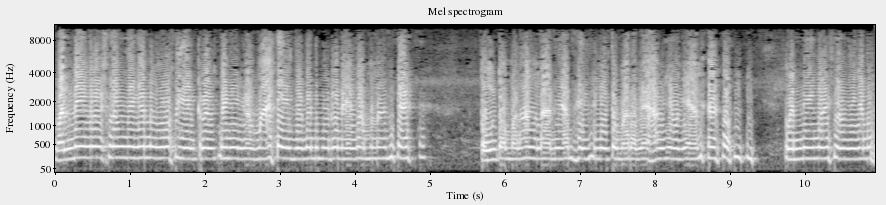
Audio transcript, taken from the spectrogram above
वंदे कृष्णम जगत ये कृष्ण की कृपा है, जगत गुरु ने ऐसा बना दिया तुम तो बड़ा बना दिया था इसलिए तुम्हारा मैं हावी हो गया ना। वंदे कृष्ण जगत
